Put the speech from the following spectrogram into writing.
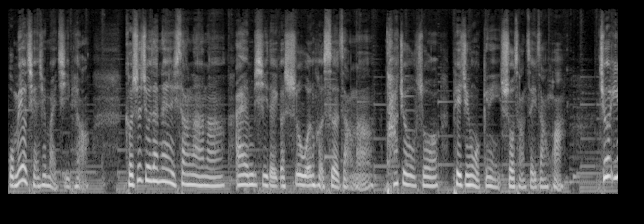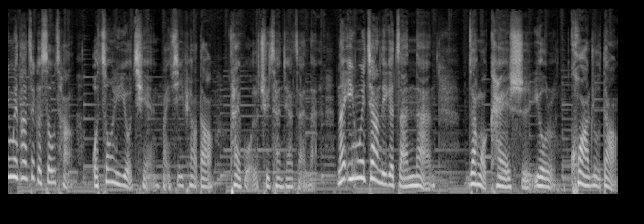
我没有钱去买机票。可是就在那一刹那呢，IMC 的一个苏文和社长呢，他就说：“佩君，我给你收藏这一张画。”就因为他这个收藏，我终于有钱买机票到泰国去参加展览。那因为这样的一个展览，让我开始又跨入到。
